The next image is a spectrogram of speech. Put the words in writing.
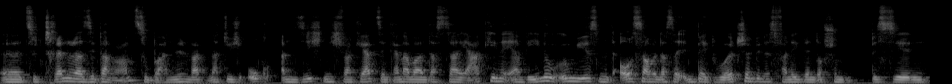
äh, zu trennen oder separat zu behandeln, was natürlich auch an sich nicht verkehrt sein kann, aber dass da ja keine Erwähnung irgendwie ist, mit Ausnahme, dass er Impact World Champion ist, fand ich dann doch schon ein bisschen,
